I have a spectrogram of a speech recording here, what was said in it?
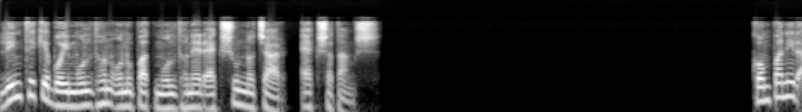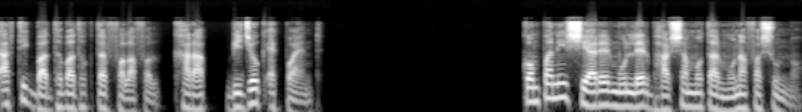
লিন থেকে বই মূলধন অনুপাত মূলধনের এক শূন্য চার, এক শতাংশ। কোম্পানির আর্থিক বাধ্যবাধকতার ফলাফল, খারাপ বিযোগ এক পয়েন্ট। কোম্পানির শেয়ারের মূল্যের ভারসাম্যতার মুনাফা শূন্য।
